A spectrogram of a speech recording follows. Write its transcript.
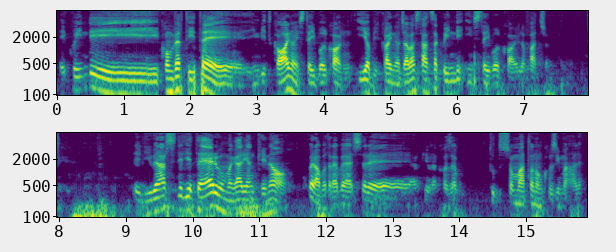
E quindi convertite in bitcoin o in stablecoin. Io bitcoin ho già abbastanza, quindi in stablecoin lo faccio. E liberarsi degli Ethereum magari anche no, però potrebbe essere anche una cosa tutto sommato non così male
